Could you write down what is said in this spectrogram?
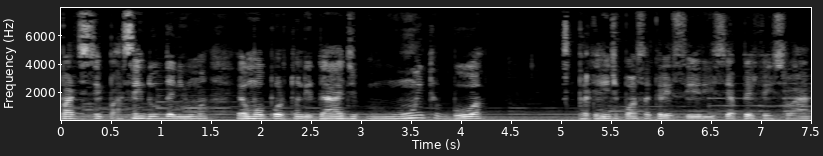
participar. Sem dúvida nenhuma, é uma oportunidade muito boa para que a gente possa crescer e se aperfeiçoar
